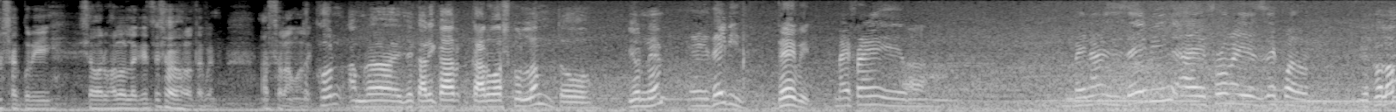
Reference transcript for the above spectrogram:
আশা করি সবার ভালো লেগেছে সবাই ভালো থাকবেন। আসসালামু আলাইকুম। এখন আমরা এই যে গাড়ি কার কার ওয়াশ করলাম তো your name David, David my friend. Um, My name is David. I from Ecuador.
